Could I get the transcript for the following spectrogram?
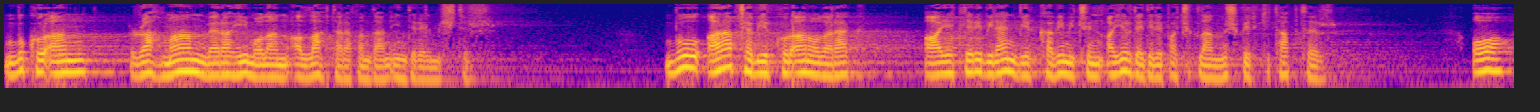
Bu Kur'an Rahman ve Rahim olan Allah tarafından indirilmiştir. Bu Arapça bir Kur'an olarak ayetleri bilen bir kavim için ayırt edilip açıklanmış bir kitaptır. O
